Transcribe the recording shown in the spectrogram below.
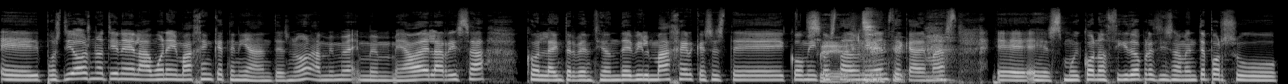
eh, pues Dios no tiene la buena imagen que tenía antes, ¿no? A mí me, me, me daba de la risa con la intervención de Bill Maher, que es este cómico sí. estadounidense que además eh, es muy conocido precisamente por su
